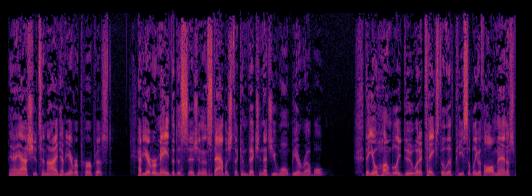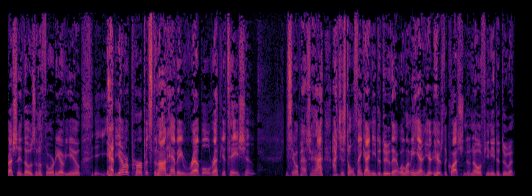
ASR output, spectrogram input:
May I ask you tonight have you ever purposed? Have you ever made the decision and established the conviction that you won't be a rebel? That you'll humbly do what it takes to live peaceably with all men, especially those in authority over you? Have you ever purposed to not have a rebel reputation? You say, well, Pastor, I, I just don't think I need to do that. Well, let me hear. Here, here's the question to know if you need to do it.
